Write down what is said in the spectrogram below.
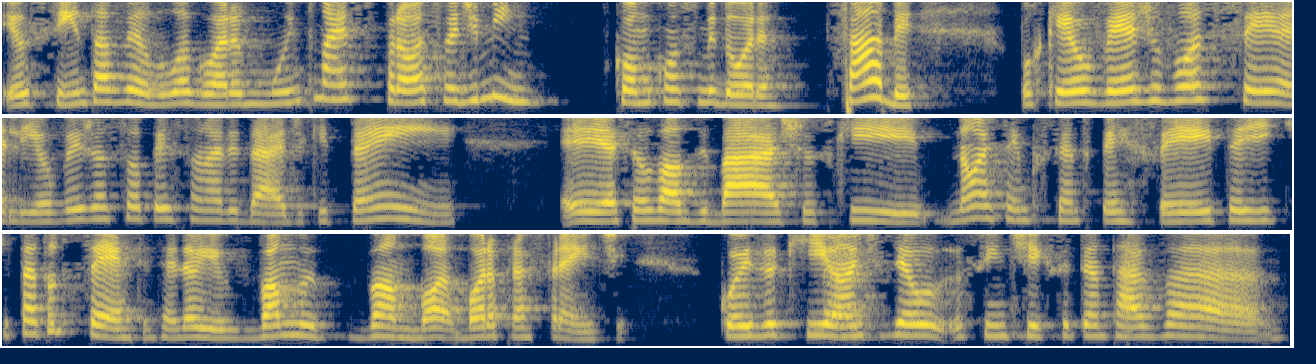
eu sinto a Velu agora muito mais próxima de mim, como consumidora, sabe? Porque eu vejo você ali, eu vejo a sua personalidade que tem é, seus altos e baixos, que não é 100% perfeita e que tá tudo certo, entendeu? E vamos, vamos, bora, bora pra frente. Coisa que é. antes eu sentia que você tentava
